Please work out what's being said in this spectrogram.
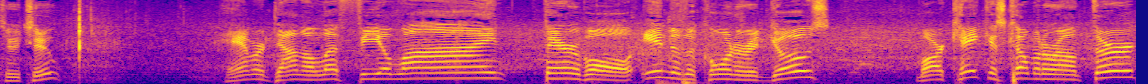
2 2. Hammer down the left field line. Fair ball. Into the corner it goes. Markakis coming around third.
